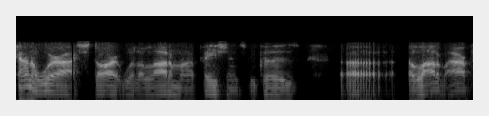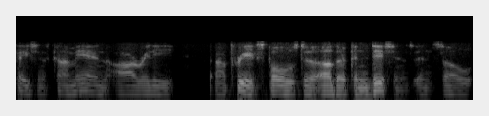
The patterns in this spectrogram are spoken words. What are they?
kind of where I start with a lot of my patients because uh, a lot of our patients come in already uh, pre-exposed to other conditions, and so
